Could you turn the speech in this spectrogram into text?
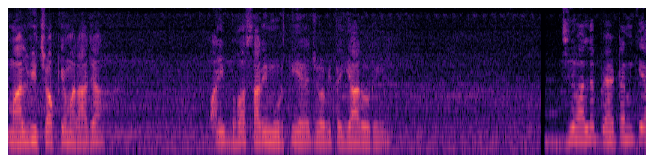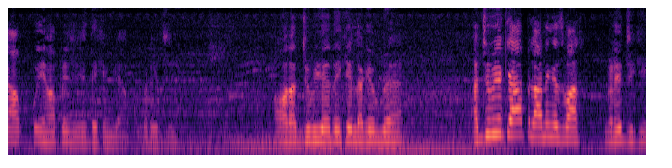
मालवी चौक के महाराजा। भाई बहुत सारी मूर्ति है जो अभी तैयार हो रही है। जी वाले पैटर्न के आपको यहाँ पे जी देखेंगे आप गणेश जी। और अज्जू भैया देखिए लगे हुए हैं। अज्जू भैया क्या प्लानिंग इस बार गणेश जी की?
